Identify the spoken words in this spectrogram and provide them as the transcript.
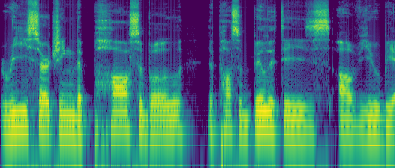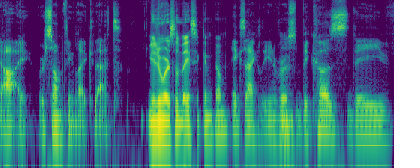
researching the possible the possibilities of UBI or something like that. Universal basic income? Exactly, universal mm. because they've,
